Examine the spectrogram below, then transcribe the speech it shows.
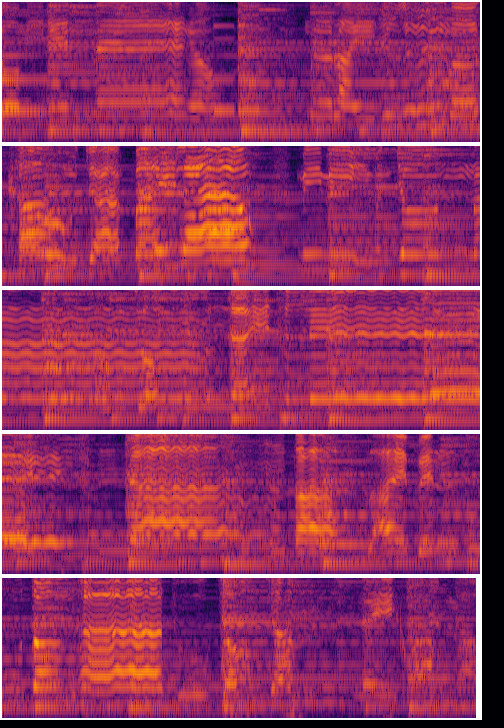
ก็ไม่เห็นแม้เงา เมื่อไรจะลืมว่าเขาจากไป เป็นผู้ต้องหาถูกจองจำในความเหงา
